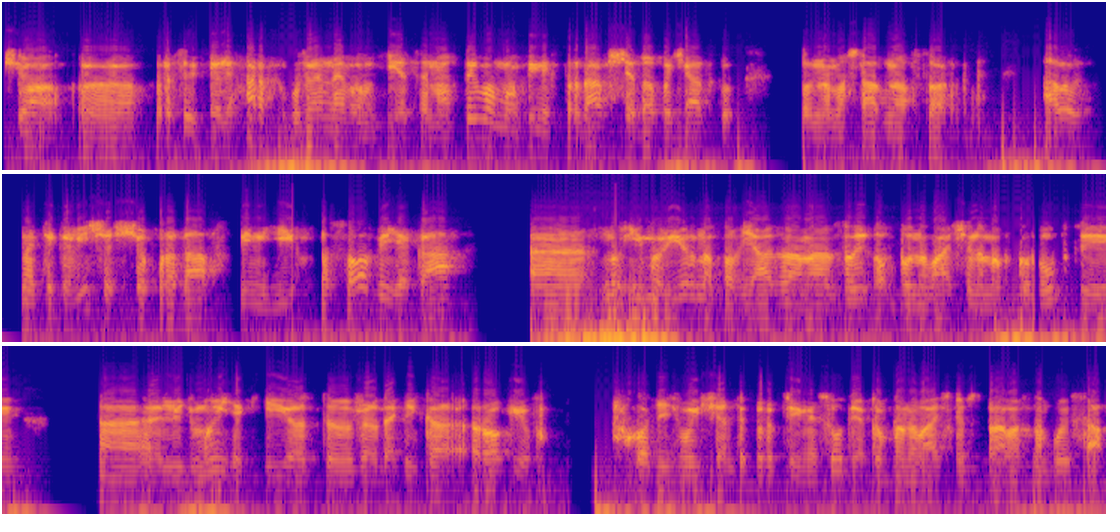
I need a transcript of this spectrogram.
що е, російський олігарх вже не володіє цими активами, він їх продав ще до початку повномасштабного вторгнення. Але найцікавіше, що продав він їх особі, яка е, ну імовірно пов'язана з обвинуваченими в корупції е, людьми, які от вже декілька років входять в вищий антикорупційний суд як обвинувачені в справах НАБУ і САП.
